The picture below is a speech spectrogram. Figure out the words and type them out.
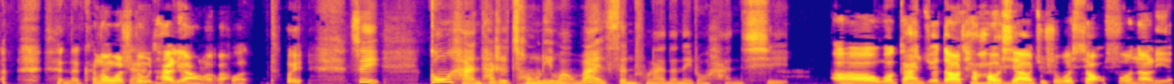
那可可能我手太凉了吧。对，所以宫寒它是从里往外渗出来的那种寒气。哦，我感觉到它好嗯像就是我小腹那里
